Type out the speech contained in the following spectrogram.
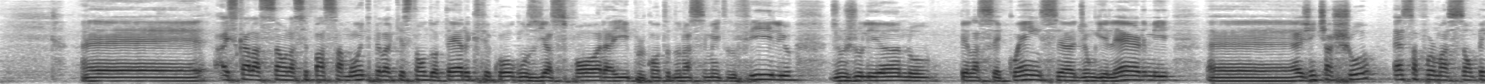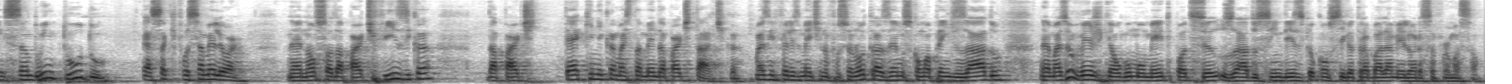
É, a escalação ela se passa muito pela questão do Otero, que ficou alguns dias fora aí por conta do nascimento do filho, de um Juliano pela sequência, de um Guilherme. É, a gente achou essa formação pensando em tudo, essa que fosse a melhor, né? não só da parte física, da parte técnica, mas também da parte tática. Mas infelizmente não funcionou, trazemos como aprendizado, né? mas eu vejo que em algum momento pode ser usado sim, desde que eu consiga trabalhar melhor essa formação.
